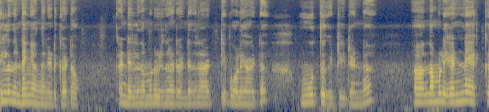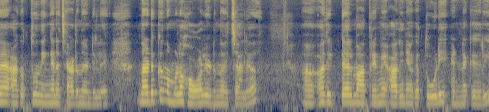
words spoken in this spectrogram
ഇല്ലെന്നുണ്ടെങ്കിൽ അങ്ങനെ എടുക്കാം കേട്ടോ. കണ്ടില്ലേ? നമ്മുടെ ഉഴുന്നോട്ട് രണ്ട് നല്ല അടിപൊളിയായിട്ട് മൂത്ത് കിട്ടിയിട്ടുണ്ട്. നമ്മൾ എണ്ണയൊക്കെ അകത്തുനിന്ന് ഇങ്ങനെ ചാടുന്നുണ്ടല്ലേ? നടുക്ക് നമ്മൾ ഹോൾ ഇടുന്ന വെച്ചാൽ അതിട്ടാൽ മാത്രമേ അതിനകത്തൂടി എണ്ണ കയറി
